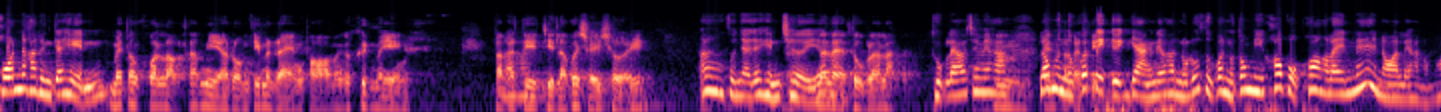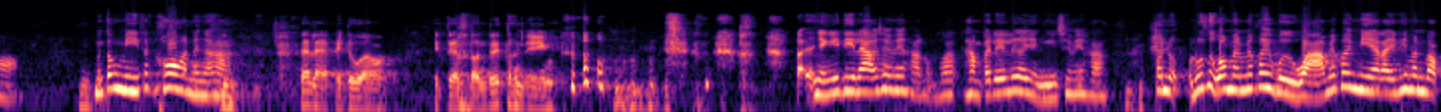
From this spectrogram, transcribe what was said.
ค้นนะคะ ถึงจะเห็น ไม่ต้องค้นหรอกถ้ามีอารมณ์ที่มันแรงพอมันก็ขึ้นมาเอง ปกติจิตเราก็เฉยเฉยเออส่วนใหญ่จะเห็นเฉยๆอะนั่นแหละค่ะถูกแล้วล่ะถูกแล้วใช่ไหมคะอืมแล้วมันเป็นหนูปก็กติติดอยู่อีกอย่างเดียวค่ะหนูรู้สึกว่าหนูต้องมีข้อบกพร่องอะไรแน่นอนเลยค่ะหลวงพ่ออมันต้องมีสักข้อหนึ่งอะค่ะนั่นแหละไปดูเอา ไปเตือนตนด้วยตนเอง อย่างนี้ดีแล้วใช่ไหมคะหลวงพ่อทำไปเรื่อยๆอย่างนี้ใช่ไหมคะเพราะหนูรู้สึกว่ามันไม่ค่อยหวือหวา ไม่ค่อยมีอะไรที่มันแบบ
